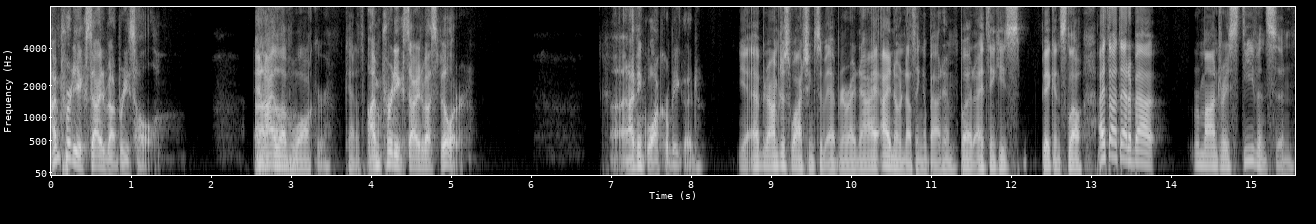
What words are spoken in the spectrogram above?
I'm pretty excited about Breece Hall. And I love Um, Walker, Kenneth. I'm pretty excited about Spiller. Uh, and I think Walker will be good. Yeah, Ebner. I'm just watching some Ebner right now. I, I know nothing about him, but I think he's big and slow. I thought that about Rhamondre Stevenson,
